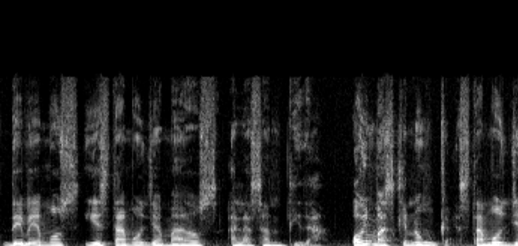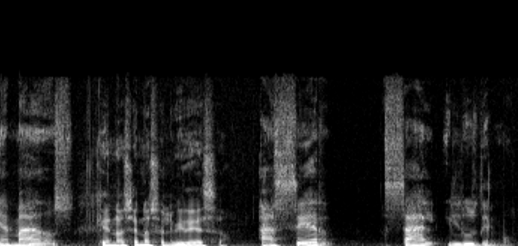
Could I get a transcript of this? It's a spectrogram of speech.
debemos y estamos llamados a la santidad. Hoy más que nunca estamos llamados. Que no se nos olvide eso. A ser sal y luz del mundo.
